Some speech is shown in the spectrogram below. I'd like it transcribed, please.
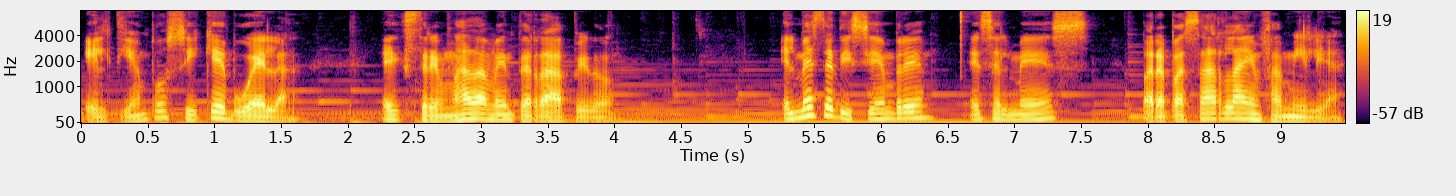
El tiempo sí que vuela extremadamente rápido. El mes de diciembre es el mes para pasarla en familia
